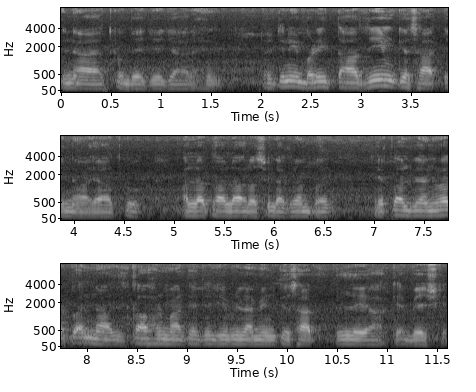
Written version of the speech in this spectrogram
ان آیات کو بھیجے جا رہے ہیں۔ تو اتنی بڑی تعظیم کے ساتھ ان آیات کو اللہ تعالیٰ رسول اکرم پر کہ قلب انور پر نازکہ فرماتے تھے جب الامین کے ساتھ لے آ کے بیچ کے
